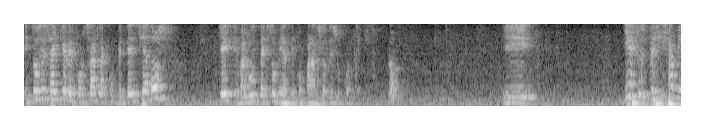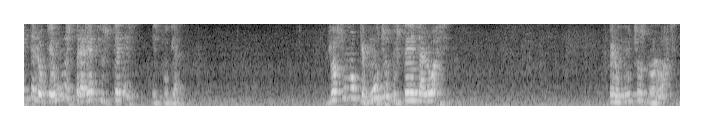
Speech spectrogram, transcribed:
entonces hay que reforzar la competencia 2, que es evaluar un texto mediante comparación de su contenido. Y, esto es precisamente lo que uno esperaría que ustedes estudiaran. Yo asumo que muchos de ustedes ya lo hacen, pero muchos no lo hacen.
